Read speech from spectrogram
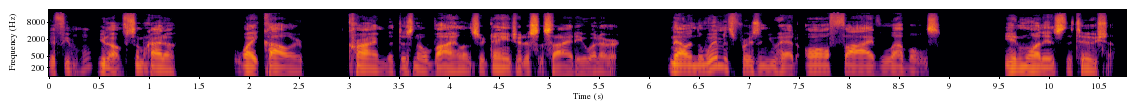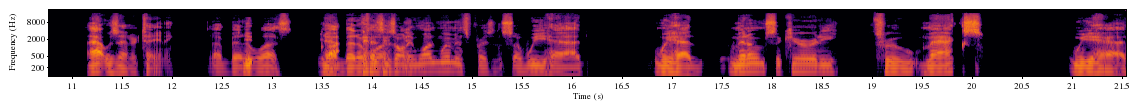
if you, mm-hmm. you know, some kind of white collar crime that there's no violence or danger to society or whatever. Now, in the women's prison, you had all five levels in one institution. That was entertaining. I bet it was. Yeah, I bet it because was. there's only one women's prison, so we had we had minimum security through Max. We had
